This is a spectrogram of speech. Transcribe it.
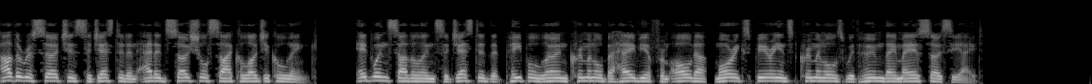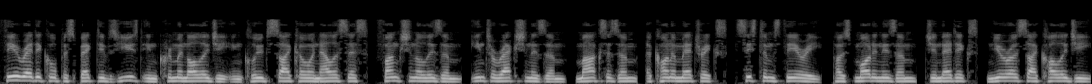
Other researchers suggested an added social psychological link. Edwin Sutherland suggested that people learn criminal behavior from older, more experienced criminals with whom they may associate. Theoretical perspectives used in criminology include psychoanalysis, functionalism, interactionism, Marxism, econometrics, systems theory, postmodernism, genetics, neuropsychology,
